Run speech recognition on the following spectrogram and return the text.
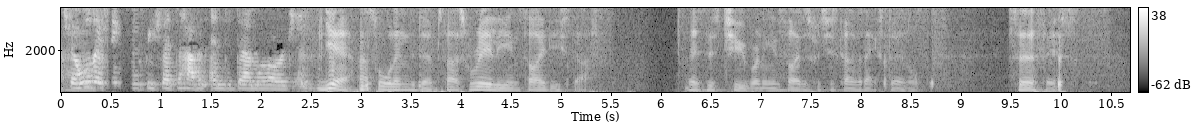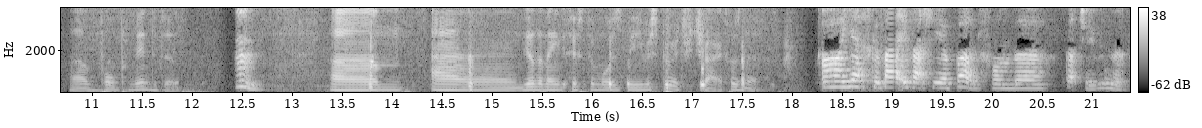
So all those things would be said to have an endodermal origin. Yeah, that's all endoderm. So that's really insidey stuff. There's this tube running inside us, which is kind of an external surface um, formed from the endoderm. Mm. Um, and the other main system was the respiratory tract, wasn't it? Ah, yes, because that is actually a bud from the gut tube, isn't it?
